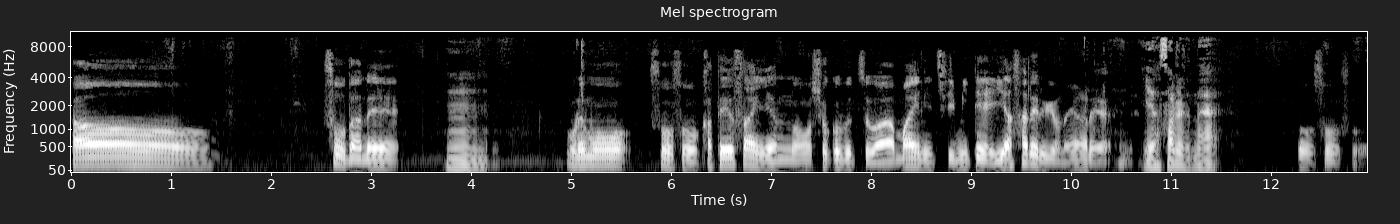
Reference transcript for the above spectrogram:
あー、そうだね。うん。俺も、そうそう、家庭菜園の植物は毎日見て癒されるよね、あれ。癒されるね。そうそうそう。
